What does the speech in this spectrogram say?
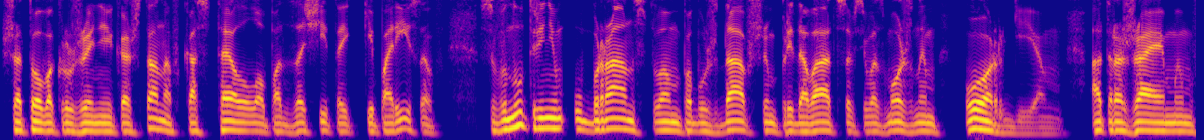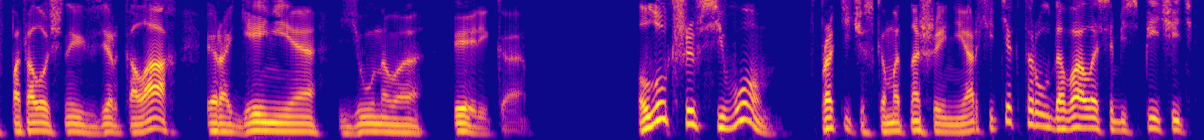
шато в окружении каштанов, кастелло под защитой кипарисов, с внутренним убранством, побуждавшим предаваться всевозможным оргиям, отражаемым в потолочных зеркалах эрогения юного Эрика. Лучше всего практическом отношении архитектору удавалось обеспечить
